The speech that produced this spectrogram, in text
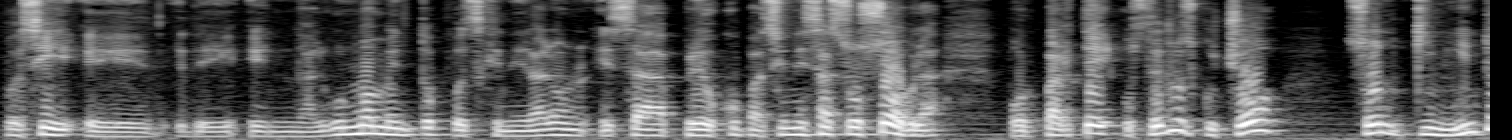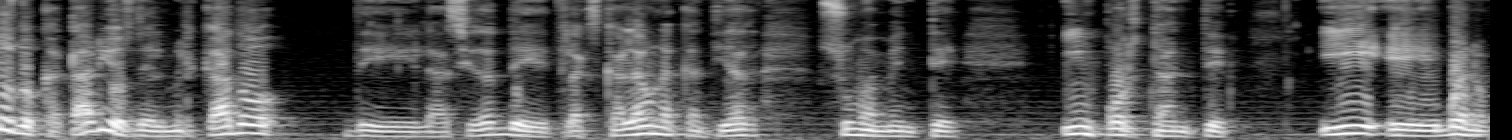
pues sí, eh, en algún momento, pues generaron esa preocupación, esa zozobra por parte, usted lo escuchó, son 500 locatarios del mercado de la ciudad de Tlaxcala, una cantidad sumamente importante. Y eh, bueno,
